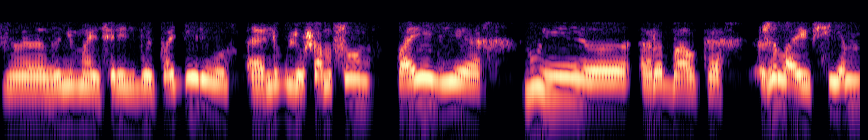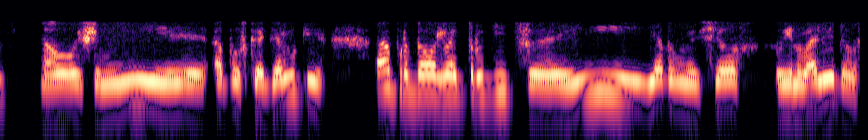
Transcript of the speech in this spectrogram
занимаюсь резьбой по дереву, э, люблю шансон, поэзия, ну и э, рыбалка. Желаю всем, а, в общем, не опускать руки, а продолжать трудиться. И я думаю, все у инвалидов,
